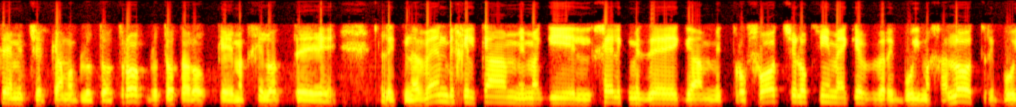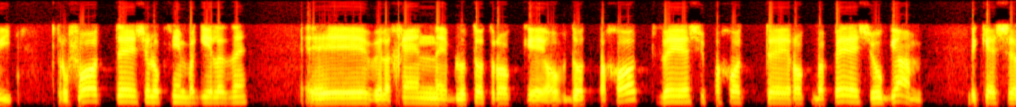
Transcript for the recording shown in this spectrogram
צמד של כמה בלוטות רוק, בלוטות הרוק מתחילות להתנוון בחלקם עם הגיל, חלק מזה גם מתרופות שלוקחים עקב ריבוי מחלות, ריבוי תרופות שלוקחים בגיל הזה. ולכן בלוטות רוק עובדות פחות, ויש פחות רוק בפה שהוא גם בקשר,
